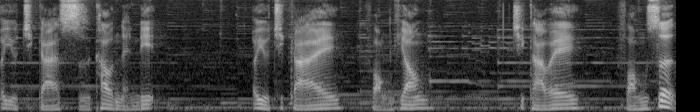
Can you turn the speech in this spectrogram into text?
要有自家思考能力，要有自家的方向、自家的方式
